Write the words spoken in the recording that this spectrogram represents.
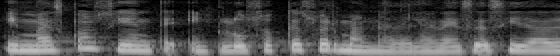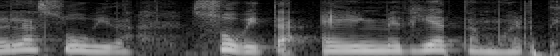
y más consciente incluso que su hermana de la necesidad de la súbita, súbita e inmediata muerte.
